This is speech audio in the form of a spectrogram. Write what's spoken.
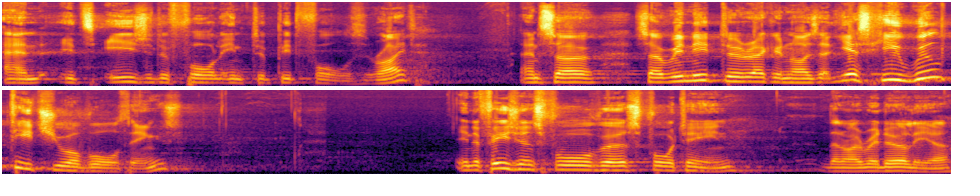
and it's easy to fall into pitfalls, right? And so, so we need to recognize that, yes, He will teach you of all things. In Ephesians 4, verse 14, that I read earlier,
